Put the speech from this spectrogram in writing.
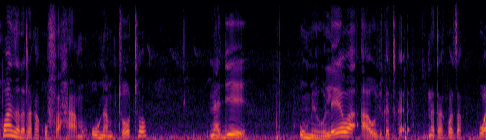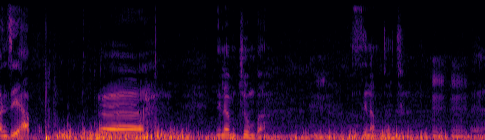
Kwanza nataka kufahamu una mtoto na je umeolewa au katika, nataka kwanza kuanzia hapo. Uh, nina mchumba. Sina mtoto. mm yeah.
